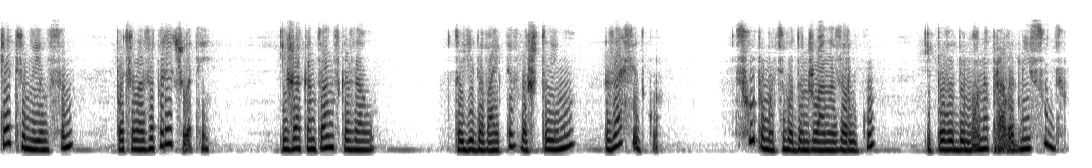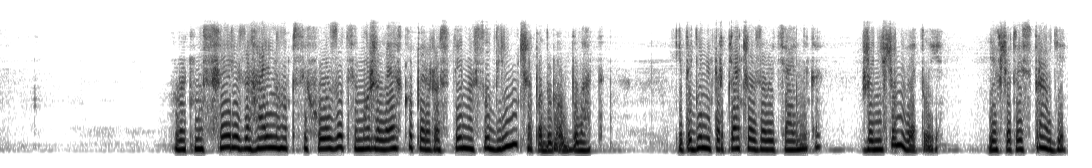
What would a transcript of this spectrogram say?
Кетрін Вілсон почала заперечувати, і Жак Антуан сказав: тоді давайте влаштуємо засідку, схопимо цього донжуана за руку і поведемо на праведний суд. В атмосфері загального психозу це може легко перерости на суд Лінча, подумав Булат. І тоді нетерплячого залицяльника вже ніщо не врятує, якщо той справді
